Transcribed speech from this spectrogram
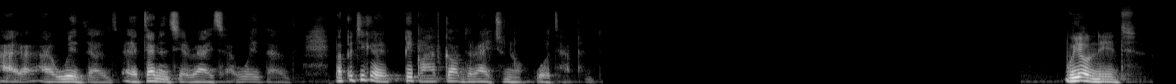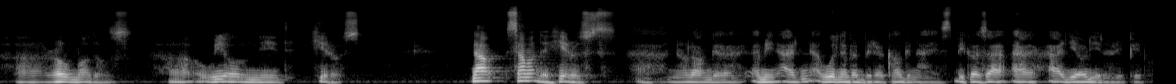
are, are withheld. Uh, tenancy rights are withheld. But particularly, people have got the right to know what happened. We all need uh, role models. Uh, we all need heroes. Now, some of the heroes uh, no longer, I mean, I, I, will never be recognized because I, I, are the ordinary people.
